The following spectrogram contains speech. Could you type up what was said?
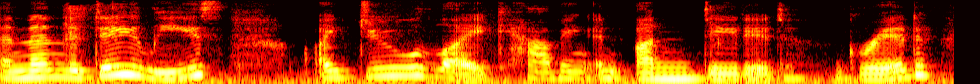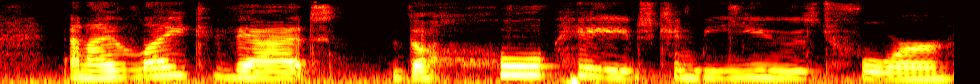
And then the dailies, I do like having an undated grid. And I like that the whole page can be used for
